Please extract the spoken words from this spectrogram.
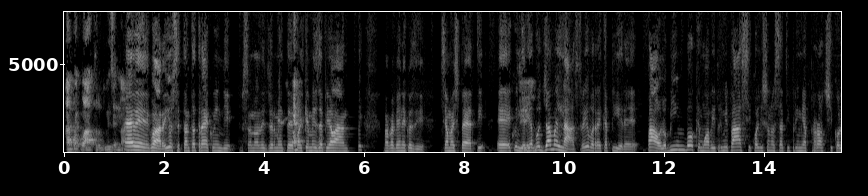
84, 2 gennaio. Eh, vedi, guarda, io ho 73, quindi sono leggermente qualche mese più avanti, ma va bene così, siamo esperti. E quindi Sì. riavvolgiamo il nastro. Io vorrei capire, Paolo Bimbo, che muove i primi passi, quali sono stati i primi approcci con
